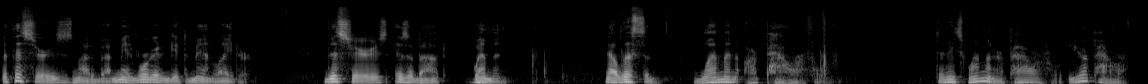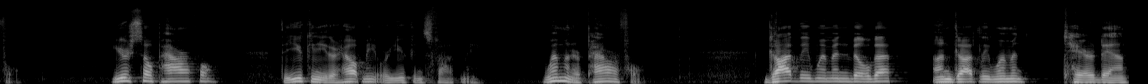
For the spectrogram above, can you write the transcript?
But this series is not about men. We're going to get to men later. This series is about women. Now, listen, women are powerful. Denise, women are powerful. You're powerful. You're so powerful that you can either help me or you can stop me. Women are powerful. Godly women build up, ungodly women tear down.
